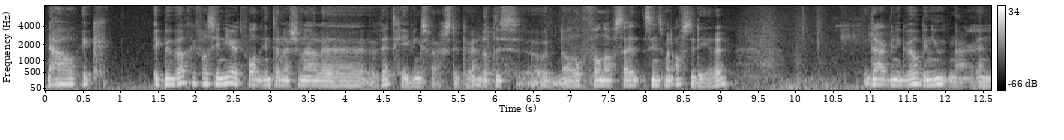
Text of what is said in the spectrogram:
Nou, ik, ik ben wel gefascineerd van internationale wetgevingsvraagstukken. Dat is eh, al vanaf sinds mijn afstuderen. Daar ben ik wel benieuwd naar. En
